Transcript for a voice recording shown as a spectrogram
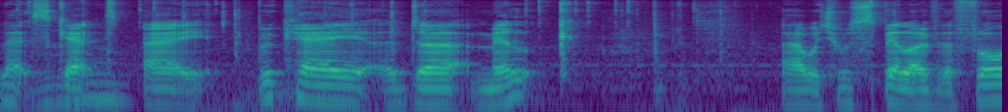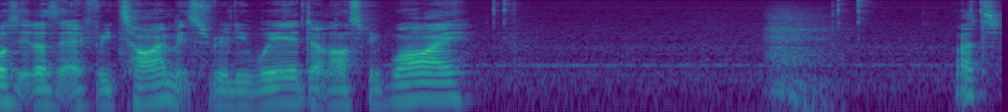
Let's get a bouquet de milk, uh, which will spill over the floors. It does it every time. It's really weird. Don't ask me why. What?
